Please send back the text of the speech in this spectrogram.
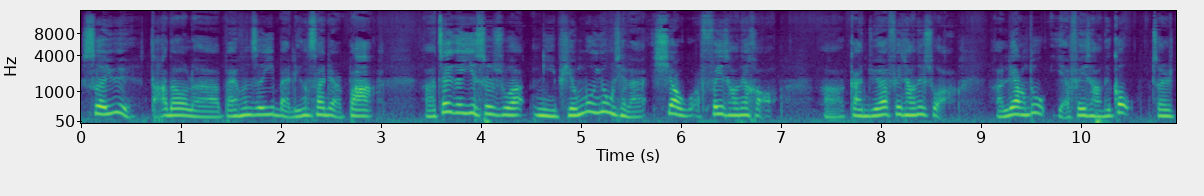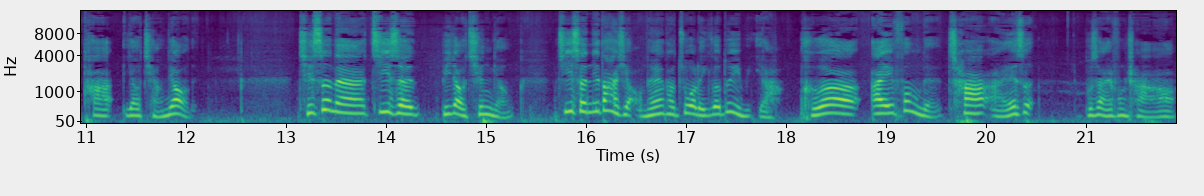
色域达到了百分之一百零三点八，啊，这个意思是说你屏幕用起来效果非常的好，啊，感觉非常的爽，啊，亮度也非常的够，这是它要强调的。其次呢，机身。比较轻盈，机身的大小呢，它做了一个对比呀，和 iPhone 的 x S，不是 iPhone x 啊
